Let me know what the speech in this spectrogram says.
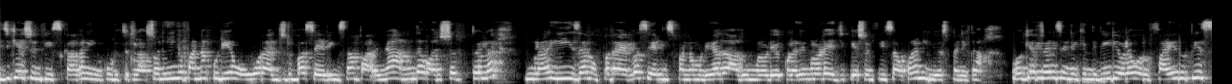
எஜுகேஷன் ஃபீஸ்க்காக நீங்க கொடுத்துக்கலாம். ஸோ நீங்க பண்ணக்கூடிய ஒவ்வொரு அஞ்சு ரூபாய் சேவிங்ஸ் தான் பாருங்க. அந்த வருஷத்துல உங்களால ஈஸியா முப்பதாயிரம் ரூபாய் சேவிங்ஸ் பண்ண முடியாது. அது உங்களுடைய குழந்தைங்களோட எஜுகேஷன் ஃபீஸாக கூட நீங்க யூஸ் பண்ணிக்கலாம். ஓகே ஃப்ரெண்ட்ஸ் இன்னைக்கு இந்த வீடியோல ஒரு ஃபைவ் ருபீஸ்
